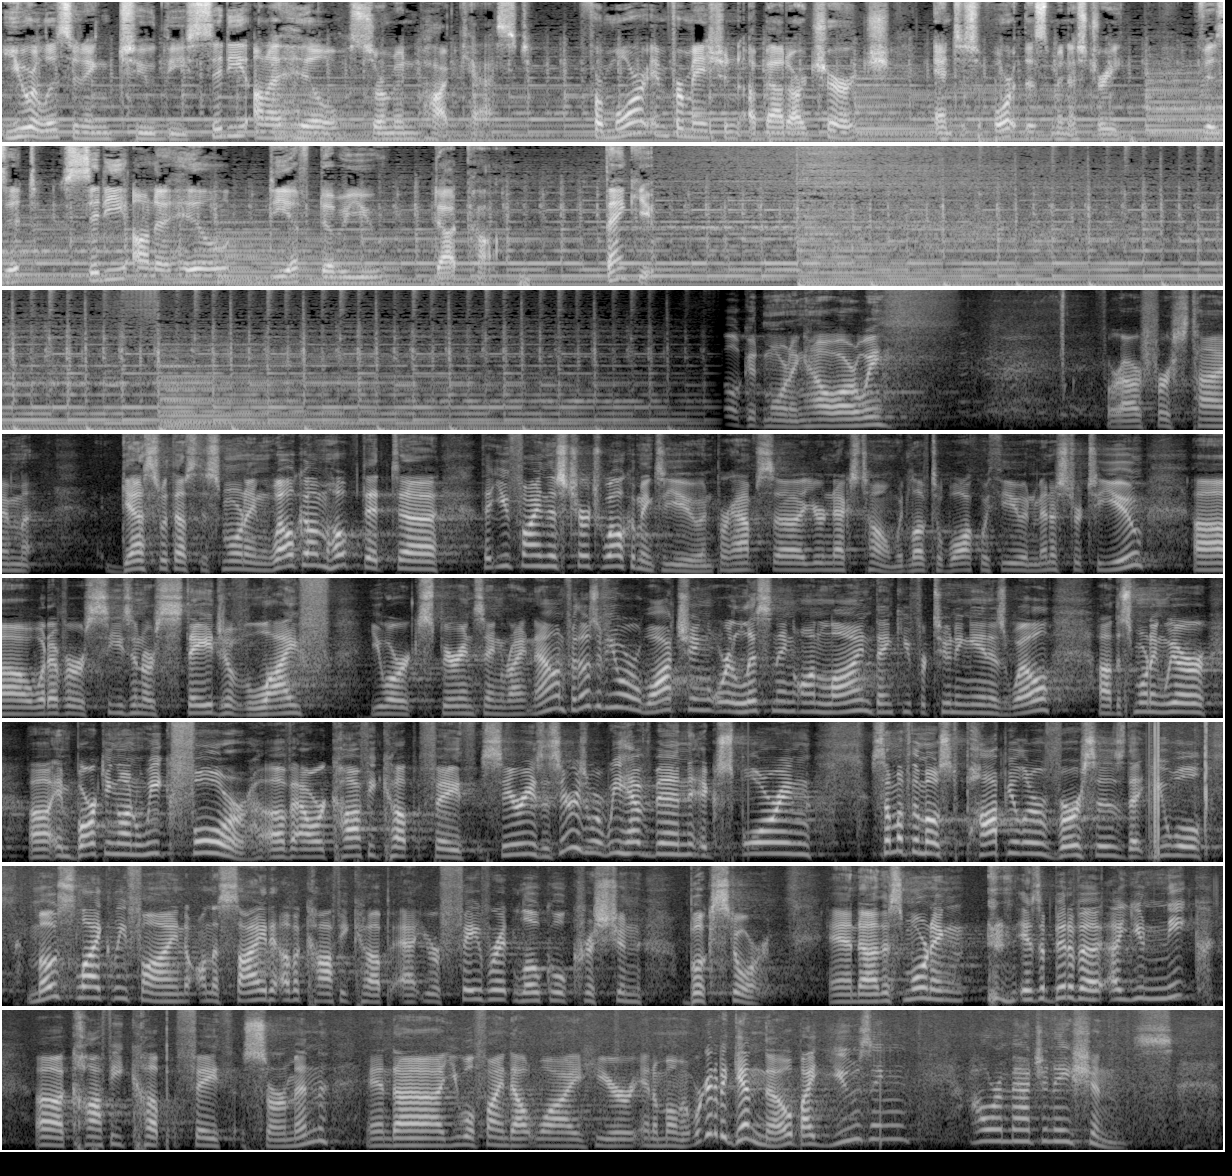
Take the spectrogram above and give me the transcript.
You are listening to the City on a Hill Sermon Podcast. For more information about our church and to support this ministry, visit cityonahilldfw.com. Thank you. Well, good morning. How are we? For our first time guests with us this morning, welcome. Hope that, uh, that you find this church welcoming to you and perhaps uh, your next home. We'd love to walk with you and minister to you, uh, whatever season or stage of life you are experiencing right now. And for those of you who are watching or listening online, thank you for tuning in as well. Uh, this morning we are uh, embarking on week four of our Coffee Cup Faith series, a series where we have been exploring some of the most popular verses that you will most likely find on the side of a coffee cup at your favorite local Christian bookstore. And uh, this morning is a bit of a, a unique uh, coffee cup faith sermon, and uh, you will find out why here in a moment. We're going to begin, though, by using our imaginations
